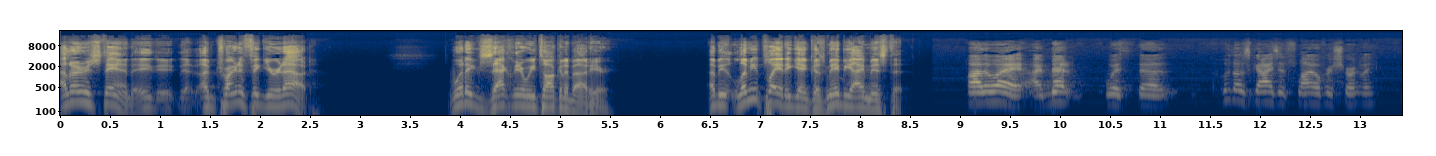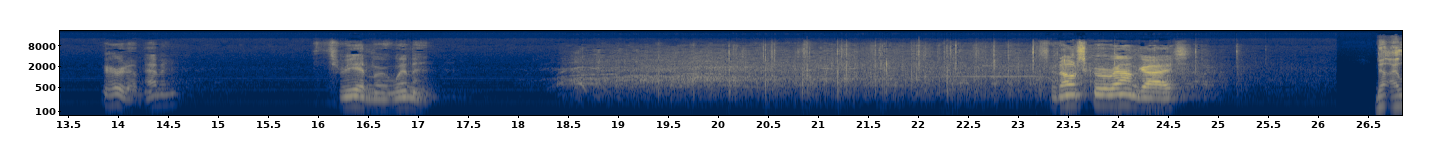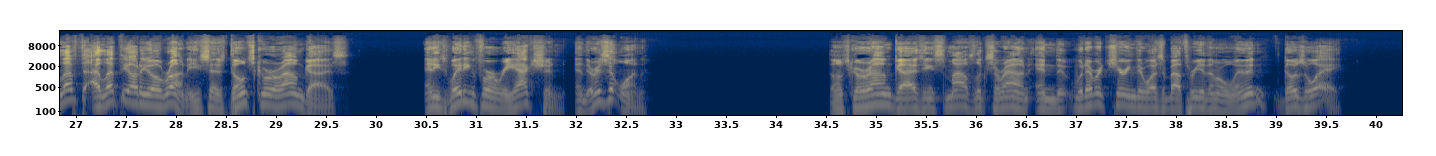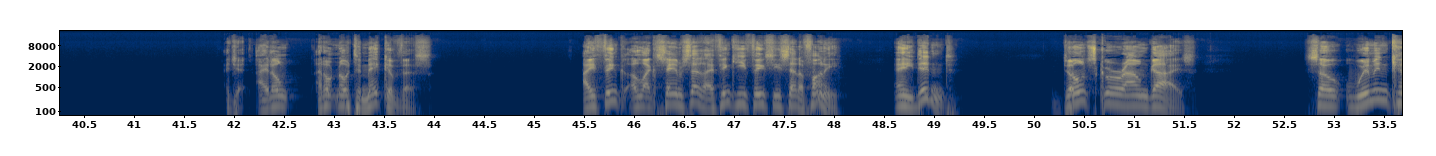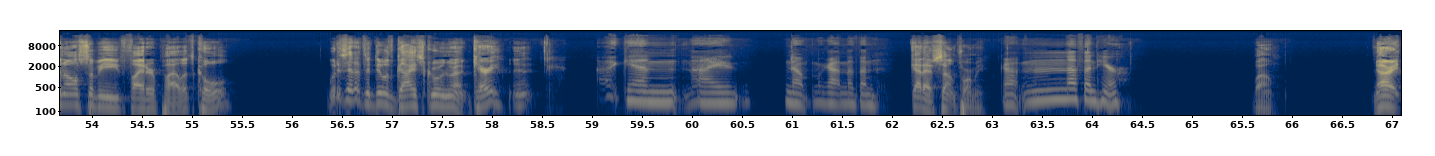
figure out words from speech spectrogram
I don't understand. It- it- I'm trying to figure it out. What exactly are we talking about here? I mean, let me play it again because maybe I missed it. By the way, I met with uh, who are those guys that fly over shortly? You heard of them, haven't you? Three of them are women. So don't screw around, guys. Now I left. I let the audio run. He says, "Don't screw around, guys," and he's waiting for a reaction, and there isn't one. Don't screw around, guys. And he smiles, looks around, and the, whatever cheering there was about three of them are women goes away. I, ju- I don't. I don't know what to make of this. I think, uh, like Sam says, I think he thinks he said a funny, and he didn't. Don't screw around, guys. So women can also be fighter pilots. Cool. What does that have to do with guys screwing around? Carrie, Again, I nope, I got nothing. gotta have something for me. Got nothing here. Wow. All right.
